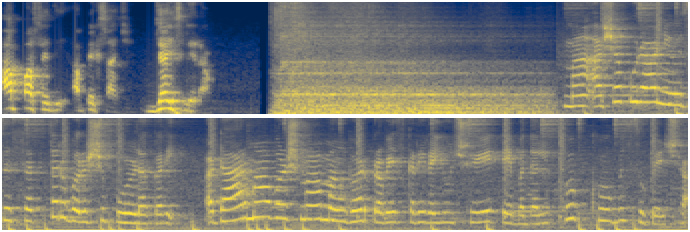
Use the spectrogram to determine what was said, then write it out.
આપ પાસેથી અપેક્ષા છે. જય શ્રી રામ. માં આશાપુરા ન્યૂઝે સત્તર વર્ષ પૂર્ણ કરી. અઢારમા વર્ષમાં મંગળ પ્રવેશ કરી રહ્યું છે તે બદલ ખૂબ ખૂબ શુભેચ્છા.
